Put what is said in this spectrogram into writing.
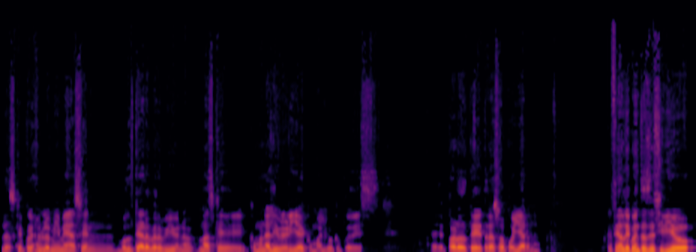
las que, por ejemplo, a mí me hacen voltear a ver ¿no? Más que como una librería, como algo que puedes eh, pararte detrás o apoyar, ¿no? Al final de cuentas decidió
